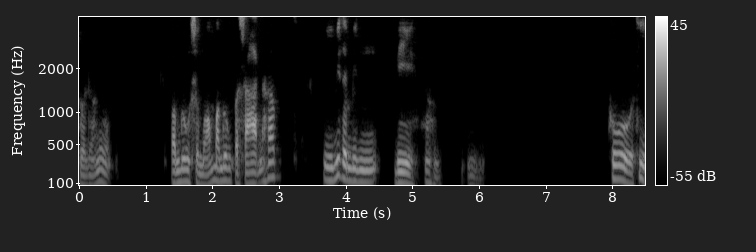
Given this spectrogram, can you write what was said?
ถั่วเหลืองนี่ บำรุงสมองบำรุงประสาทนะครับ มีวิตามินบีผู้ที่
